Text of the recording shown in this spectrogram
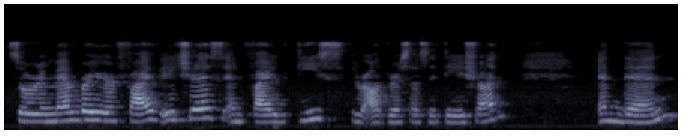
So remember your 5 H's and 5 T's throughout resuscitation. And then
